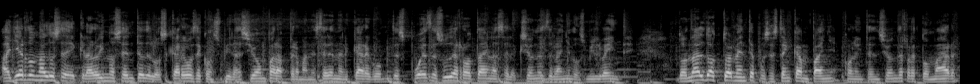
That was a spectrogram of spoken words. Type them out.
Ayer Donaldo se declaró inocente de los cargos de conspiración para permanecer en el cargo después de su derrota en las elecciones del año 2020. Donaldo actualmente pues está en campaña con la intención de retomar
